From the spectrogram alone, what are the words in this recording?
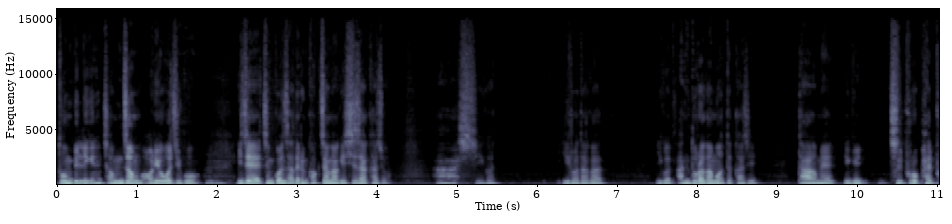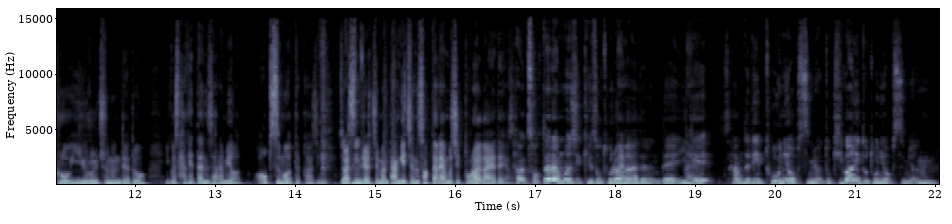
돈 빌리기는 점점 어려워지고 음. 이제 증권사들은 걱정하기 시작하죠. 아씨 이거 이러다가 이거 안 돌아가면 어떡하지? 다음에 이게 7% 8% 이율을 주는데도 이거 사겠다는 사람이 어- 없으면 어떡하지? 말씀드렸지만 단기채는 석 달에 한 번씩 돌아가야 돼요. 사- 석 달에 한 번씩 계속 돌아가야 네. 되는데 이게 네. 사람들이 돈이 없으면 또 기관이 또 돈이 없으면 음.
